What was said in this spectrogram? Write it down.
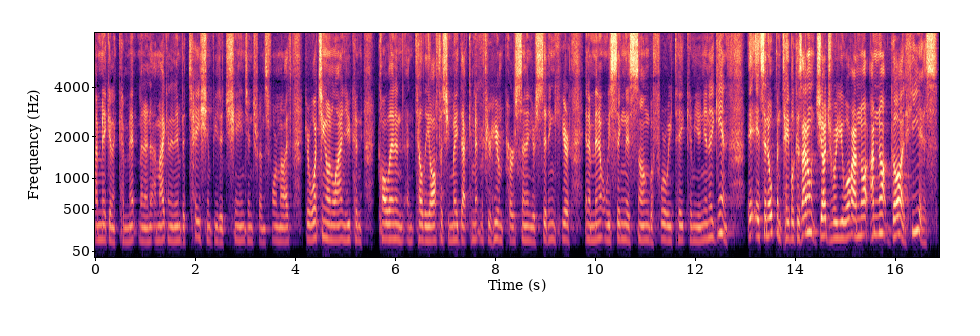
I'm making a commitment and I'm making an invitation for you to change and transform my life. If you're watching online, you can call in and, and, tell the office you made that commitment. If you're here in person and you're sitting here in a minute when we sing this song before we take communion, again, it's an open table because I don't judge where you are. I'm not, I'm not God, He is.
